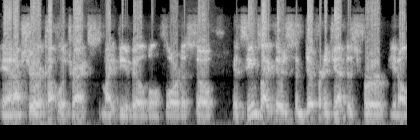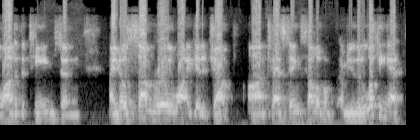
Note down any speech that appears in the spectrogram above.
and I'm sure a couple of tracks might be available in Florida. So it seems like there's some different agendas for you know a lot of the teams, and I know some really want to get a jump on testing. Some of them, I mean, they're looking at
